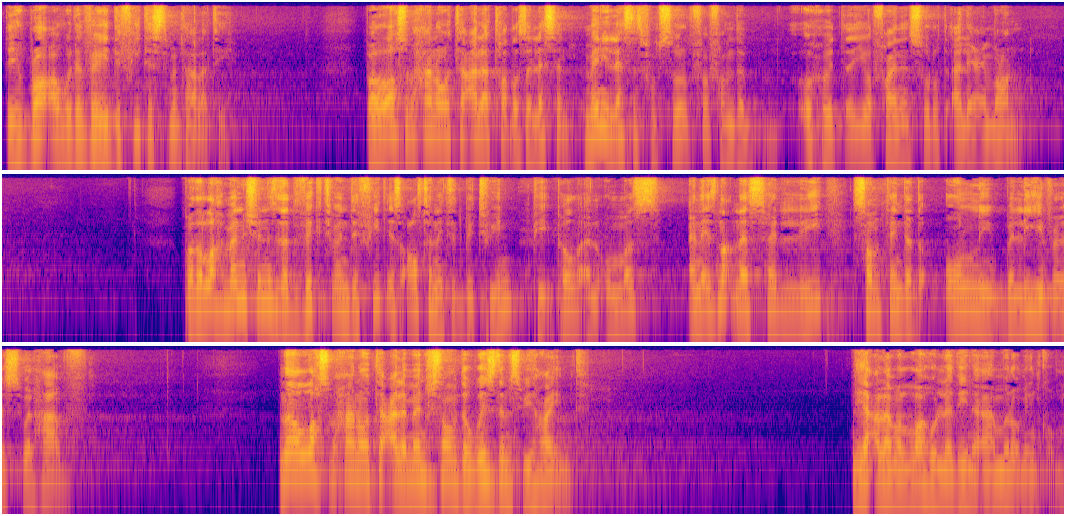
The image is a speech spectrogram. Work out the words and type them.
They brought out with a very defeatist mentality. But Allah subhanahu wa ta'ala taught us a lesson, many lessons from, surah, from the Uhud that you'll find in Surah Al Imran. But Allah mentions that victory and defeat is alternated between people and ummas, and it's not necessarily something that only believers will have. Now Allah subhanahu wa ta'ala mentions some of the wisdoms behind. لِيَعْلَمَ اللَّهُ الَّذِينَ آمَنُوا مِنْكُمْ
